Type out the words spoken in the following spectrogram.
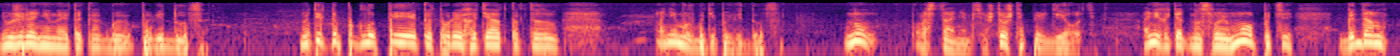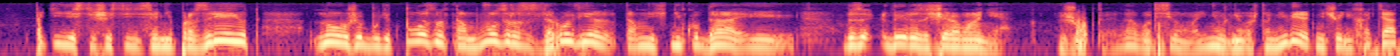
неужели они на это как бы поведутся? Но те, кто поглупее, которые хотят как-то, они, может быть, и поведутся. Ну, расстанемся. Что ж теперь делать? Они хотят на своем опыте. Годам 50-60 они прозреют, но уже будет поздно. Там возраст, здоровье, там никуда. И, да, да и разочарование жуткое да, во всем. Они уже ни во что не верят, ничего не хотят.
